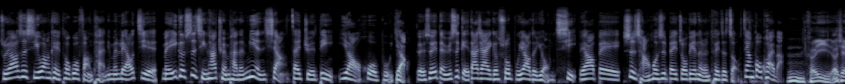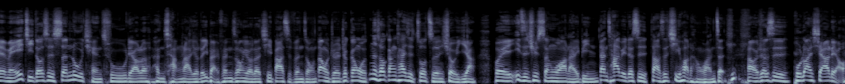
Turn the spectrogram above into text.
主要是希望可以透过访谈，你们了解每一个事情它全盘的面向，再决定要或不要。对，所以等于是给大家一个说不要的勇气，不要被市场或是被周边的人推着走，这样够快吧？嗯，可以，而且每一集都是深入浅出，聊了很长啦，有的一百分钟，有的七八十分钟。但我觉得就跟我那时候刚开始做职人秀一样，会一直去深挖来宾，但差别就是沙老师气划的很完整，那我就是胡乱瞎聊。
